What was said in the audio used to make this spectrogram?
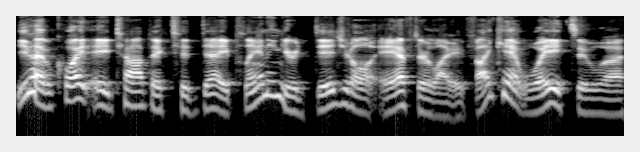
you have quite a topic today: planning your digital afterlife. I can't wait to uh,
